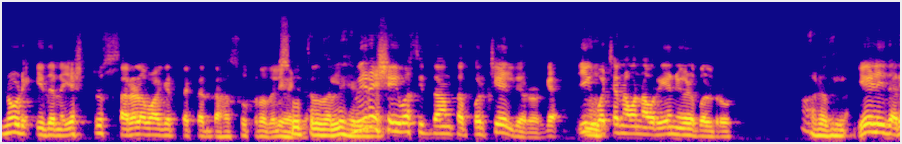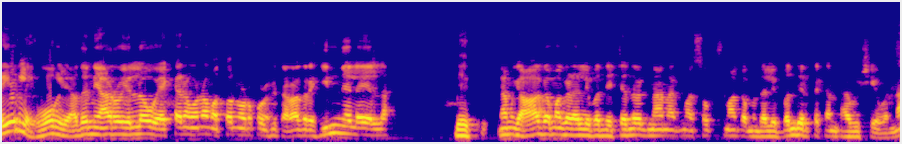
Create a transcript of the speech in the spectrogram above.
ನೋಡಿ ಇದನ್ನ ಎಷ್ಟು ಸರಳವಾಗಿರ್ತಕ್ಕಂತಹ ಸೂತ್ರದಲ್ಲಿ ಹೇಳಿದ್ದಾರೆ. ಸೂತ್ರದಲ್ಲಿ ಹೇಳಿ ವೀರಶೈವ ಸಿದ್ಧಾಂತ ಪರಿಚಯ ಇಲ್ದಿರೋರ್ಗೆ ಈ ವಚನವನ್ನು ಅವ್ರು ಏನ್ ಹೇಳಬಲ್ರು? ಆಗೋದಿಲ್ಲ ಹೇಳಿದಾರೆ ಇರ್ಲಿ ಹೋಗ್ಲಿ. ಅದನ್ನ ಯಾರೋ ಎಲ್ಲೋ ವ್ಯಾಖ್ಯಾನವನ್ನ ಮತ್ತೊಂದು ನೋಡ್ಕೊಂಡು ಹೇಳ್ತಾರೆ ಆದ್ರೆ ಹಿನ್ನೆಲೆ ಎಲ್ಲ ಬೇಕು ನಮಗೆ ಆಗಮಗಳಲ್ಲಿ ಬಂದಿ ಚಂದ್ರಜ್ಞಾನಾಗಮ ಸೂಕ್ಷ್ಮಾಗಮದಲ್ಲಿ ಬಂದಿರತಕ್ಕಂತಹ ವಿಷಯವನ್ನ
